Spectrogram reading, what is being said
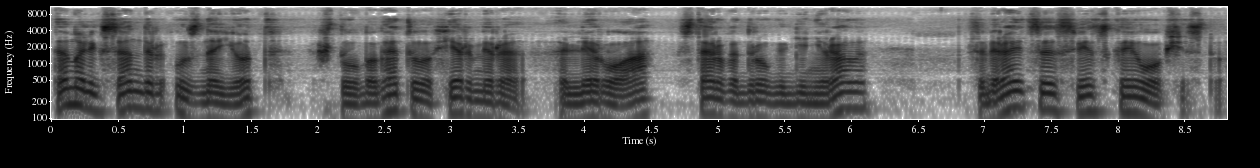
Там Александр узнает, что у богатого фермера Леруа старого друга генерала, собирается светское общество.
